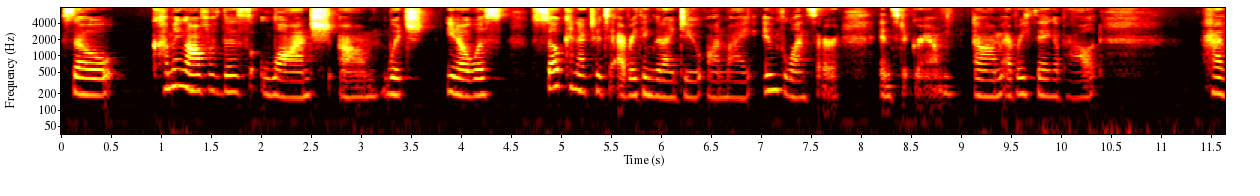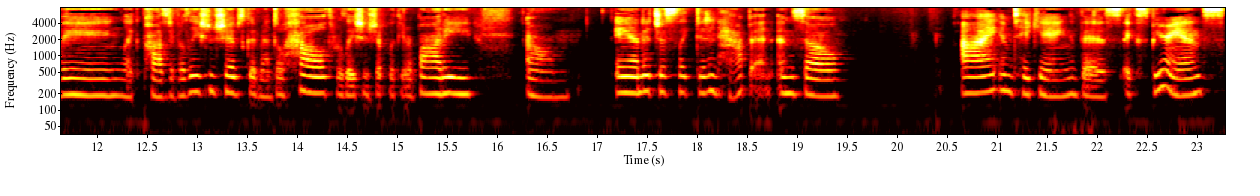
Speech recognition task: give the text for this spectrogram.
So, coming off of this launch, um, which, you know, was so connected to everything that I do on my influencer Instagram, um, everything about having like positive relationships, good mental health, relationship with your body. Um, and it just like didn't happen. And so I am taking this experience.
